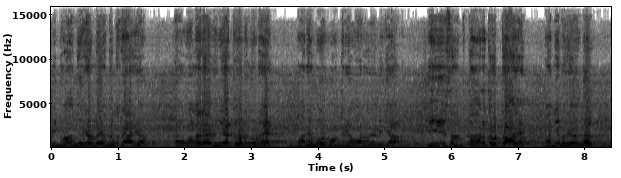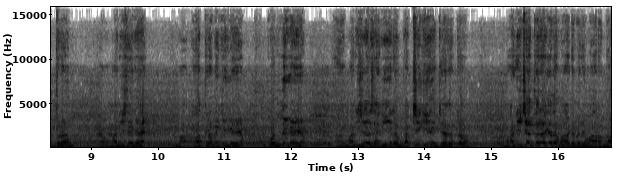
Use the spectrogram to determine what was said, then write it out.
പിൻവാങ്ങുകയുള്ളൂ എന്നുള്ള കാര്യം വളരെ വിനയത്തോടുകൂടെ വനം വകുപ്പ് മന്ത്രി ഓർമ്മിപ്പിക്കുകയാണ്. ഈ സംസ്ഥാനത്തൊട്ടാകെ വന്യമൃഗങ്ങൾ ഇത്തരം മനുഷ്യനെ ആക്രമിക്കുകയും കൊല്ലുകയും മനുഷ്യ ശരീരം ഭക്ഷിക്കുകയും ചെയ്തിട്ടും മനുഷ്യത്വരഹിതമായിട്ട് പെരുമാറുന്ന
